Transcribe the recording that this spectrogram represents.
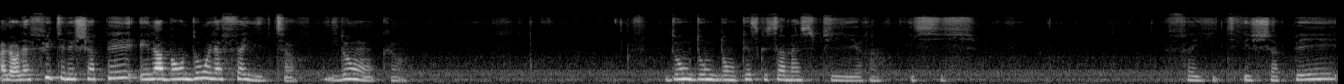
Alors la fuite et l'échappée et l'abandon et la faillite. Donc, donc, donc, donc, qu'est-ce que ça m'inspire ici? Faillite, échappée,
